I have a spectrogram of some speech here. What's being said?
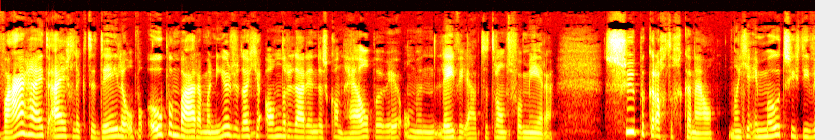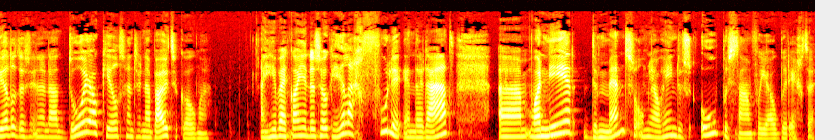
waarheid eigenlijk te delen op een openbare manier, zodat je anderen daarin dus kan helpen weer om hun leven ja, te transformeren. Superkrachtig kanaal, want je emoties die willen dus inderdaad door jouw keelcenter naar buiten komen. En hierbij kan je dus ook heel erg voelen, inderdaad, um, wanneer de mensen om jou heen dus openstaan voor jouw berichten.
